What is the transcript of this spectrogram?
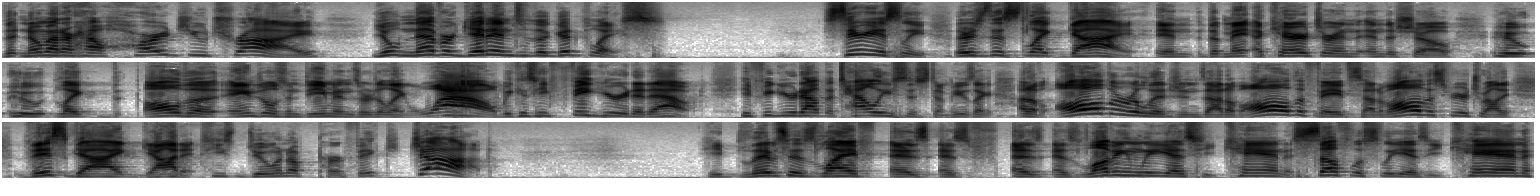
that no matter how hard you try, you'll never get into the good place. Seriously, there's this like guy in the ma- a character in, in the show who who like th- all the angels and demons are like wow because he figured it out. He figured out the tally system. He was like out of all the religions, out of all the faiths, out of all the spirituality, this guy got it. He's doing a perfect job. He lives his life as as as as lovingly as he can, as selflessly as he can,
